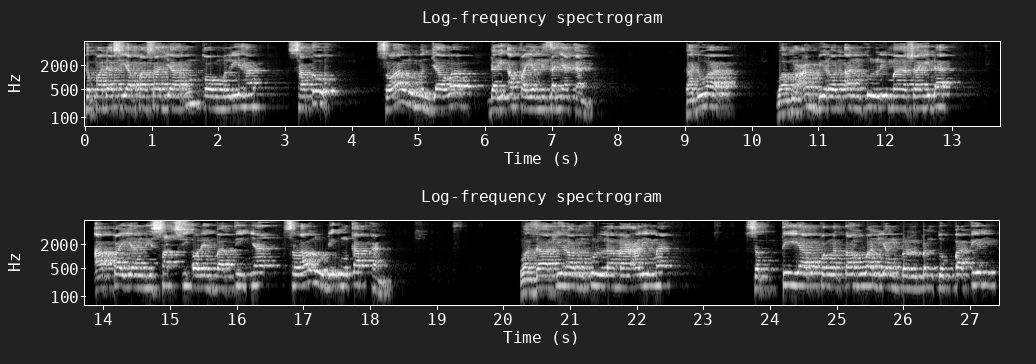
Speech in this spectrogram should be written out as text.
kepada siapa saja engkau melihat satu selalu menjawab dari apa yang ditanyakan. Kedua wa mu'abbiran an kulli ma syahida apa yang disaksi oleh batinya selalu diungkapkan. Wa zakiran kullama alima setiap pengetahuan yang berbentuk batin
